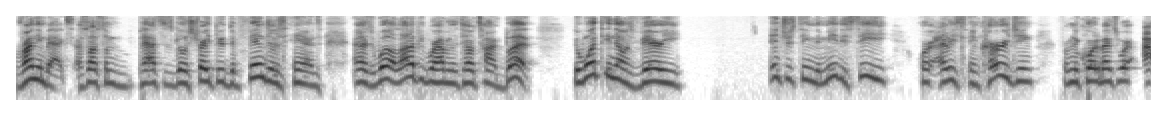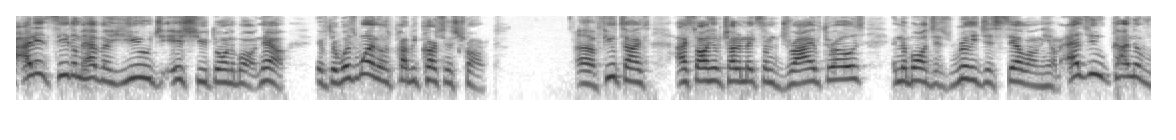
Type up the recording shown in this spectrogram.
running backs. I saw some passes go straight through defenders' hands as well. A lot of people were having a tough time. But the one thing that was very interesting to me to see or at least encouraging from the quarterbacks where I, I, didn't see them have a huge issue throwing the ball. Now, if there was one, it was probably Carson Strong. Uh, a few times I saw him try to make some drive throws and the ball just really just sail on him, as you kind of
